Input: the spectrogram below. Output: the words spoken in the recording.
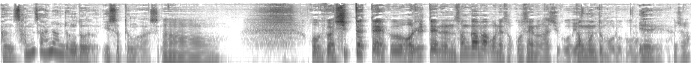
한 3, 4년 정도 있었던 것 같습니다. 어. 어, 그러니까 10대 때, 그 어릴 때는 성감학원에서 고생을 하시고, 영문도 모르고. 예, 예. 그죠?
